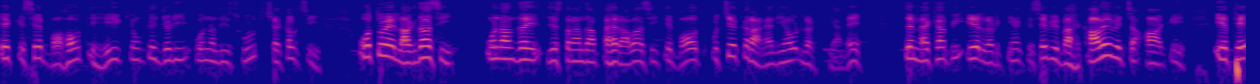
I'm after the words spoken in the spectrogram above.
ਇਹ ਕਿਸੇ ਬਹੁਤ ਹੀ ਕਿਉਂਕਿ ਜਿਹੜੀ ਉਹਨਾਂ ਦੀ ਸੂਰਤ ਸ਼ਕਲ ਸੀ, ਉਹ ਤੋਂ ਇਹ ਲੱਗਦਾ ਸੀ ਉਹਨਾਂ ਦੇ ਜਿਸ ਤਰ੍ਹਾਂ ਦਾ ਪਹਿਰਾਵਾ ਸੀ ਕਿ ਬਹੁਤ ਉੱਚੇ ਘਰਾਣਿਆਂ ਦੀਆਂ ਉਹ ਲੜਕੀਆਂ ਨੇ। ਤੇ ਮੈਂ ਕਿਹਾ ਵੀ ਇਹ ਲੜਕੀਆਂ ਕਿਸੇ ਵੀ ਬਹਿਕਾਵੇ ਵਿੱਚ ਆ ਕੇ ਇੱਥੇ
